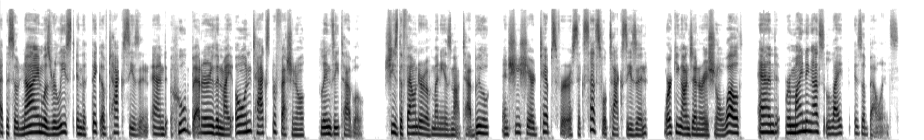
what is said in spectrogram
Episode 9 was released in the thick of tax season, and who better than my own tax professional, Lindsay Tabo? She's the founder of Money is Not Taboo, and she shared tips for a successful tax season, working on generational wealth, and reminding us life is a balance.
